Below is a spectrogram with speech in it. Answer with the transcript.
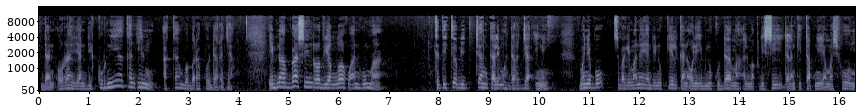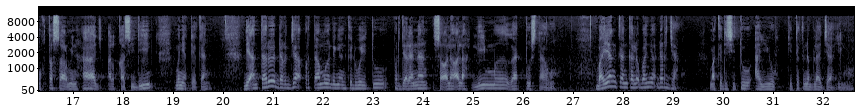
dan orang yang dikurniakan ilmu akan beberapa darjah. Ibn Abbas radhiyallahu anhuma ketika bincang kalimah darjah ini menyebut sebagaimana yang dinukilkan oleh Ibnu Qudamah Al-Maqdisi dalam kitabnya yang masyhur Mukhtasar Minhaj Al-Qasidin menyatakan di antara darjat pertama dengan kedua itu perjalanan seolah-olah 500 tahun. Bayangkan kalau banyak darjat maka di situ ayuh kita kena belajar ilmu.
